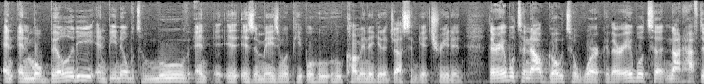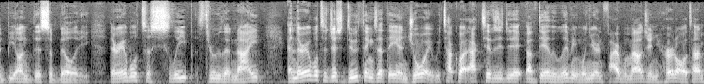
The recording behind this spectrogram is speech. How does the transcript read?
and, and mobility and being able to move and is amazing with people who, who come in and get adjusted and get treated. They're able to now go to work. They're able to not have to be on disability. They're able to sleep through the night, and they're able to just do things that they enjoy. We talk about activity of daily living. When you're in fibromyalgia and you hurt all the time,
